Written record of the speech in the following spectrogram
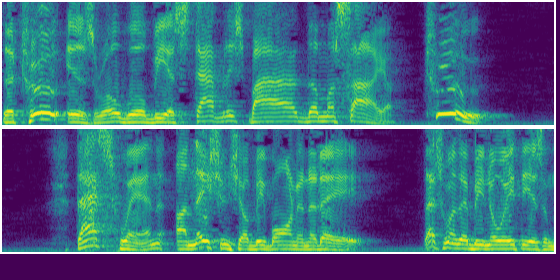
the true Israel will be established by the Messiah. True. That's when a nation shall be born in a day. That's when there'll be no atheism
